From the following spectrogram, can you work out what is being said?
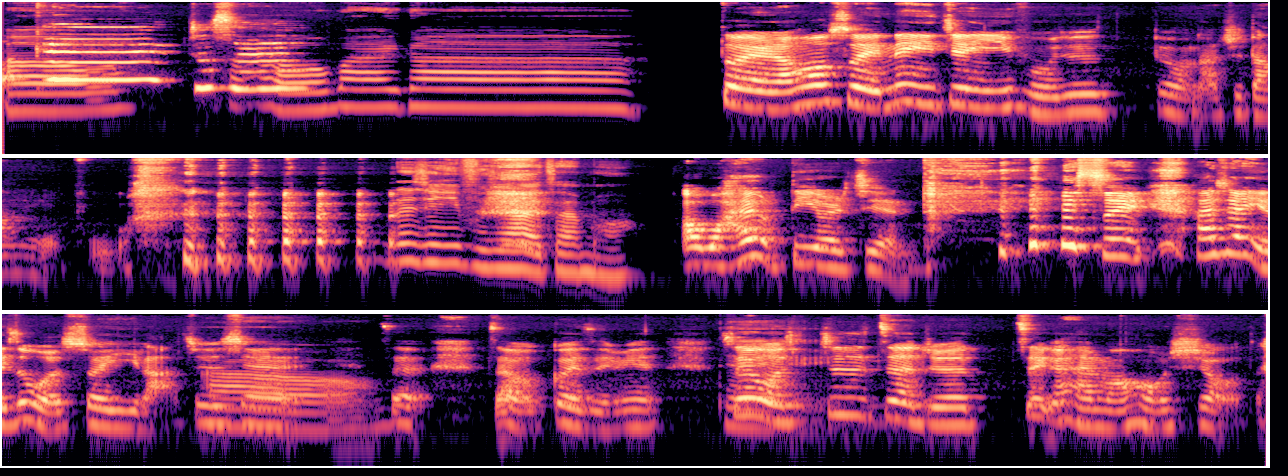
，OK，、oh, 就是，Oh my god，对，然后所以那一件衣服就是被我拿去当抹布。那件衣服现在还在吗？哦，我还有第二件。所以它现在也是我的睡衣啦，就是现在在、oh. 在我柜子里面，所以我就是真的觉得这个还蛮好笑的。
